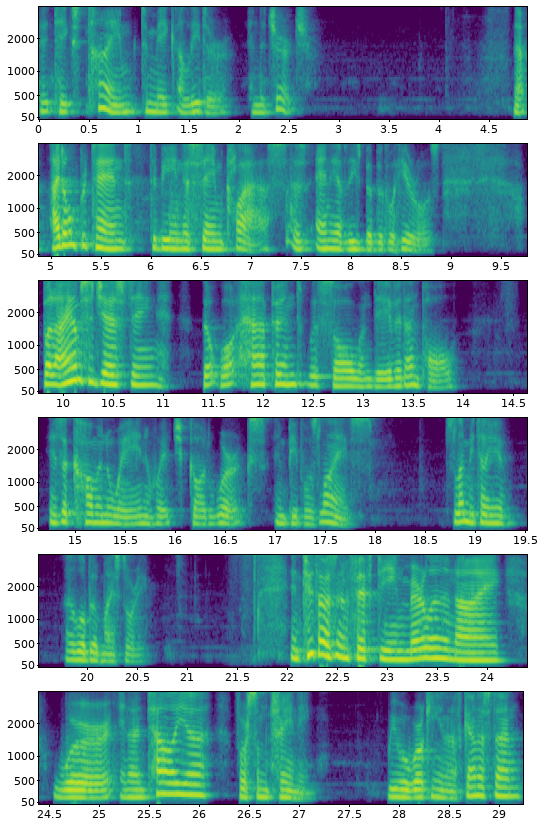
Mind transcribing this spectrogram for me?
It takes time to make a leader in the church. Now, I don't pretend to be in the same class as any of these biblical heroes, but I am suggesting that what happened with Saul and David and Paul is a common way in which God works in people's lives. So let me tell you a little bit of my story. In 2015, Marilyn and I were in Antalya for some training. We were working in Afghanistan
